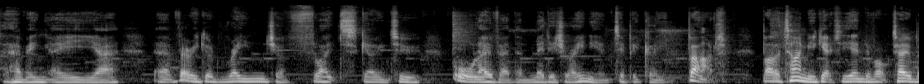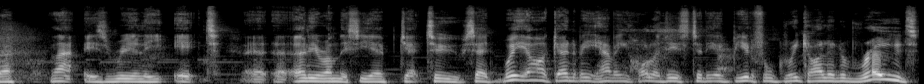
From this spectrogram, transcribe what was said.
having a, uh, a very good range of flights going to all over the Mediterranean, typically. But by the time you get to the end of October, that is really it. Uh, uh, earlier on this year, Jet2 said, We are going to be having holidays to the beautiful Greek island of Rhodes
